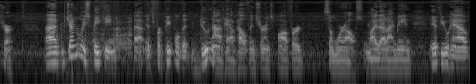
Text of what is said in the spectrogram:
Sure. Uh, generally speaking, uh, it's for people that do not have health insurance offered somewhere else. By that I mean, if you have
